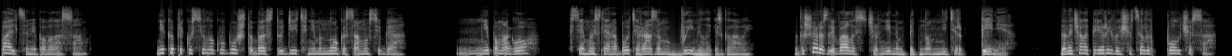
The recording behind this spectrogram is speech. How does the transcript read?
пальцами по волосам. Ника прикусила губу, чтобы остудить немного саму себя. Не помогло. Все мысли о работе разом вымело из головы. В душе разливалось чернильным пятном нетерпение. До начала перерыва еще целых полчаса.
